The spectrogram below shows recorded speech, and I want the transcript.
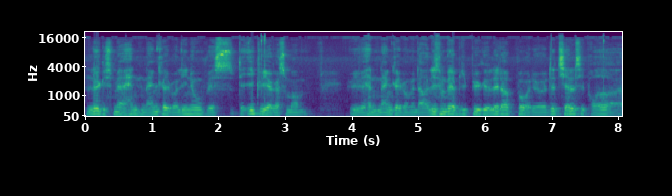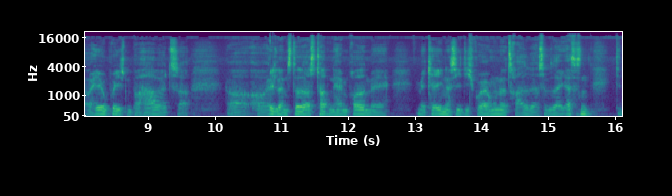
lykkes med at hente en angriber lige nu, hvis det ikke virker som om, vi vil hente en angriber, men der er ligesom ved at blive bygget lidt op på, og det var det Chelsea prøvede at hæve prisen på Harvard, og, og, og et eller andet sted også Tottenham prøvede med, med Kane at sige, at de skulle have 130 og så videre. Altså sådan, det,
